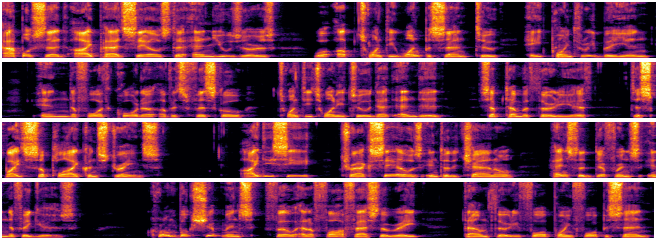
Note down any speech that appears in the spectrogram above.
Apple said iPad sales to end users were up 21% to 8.3 billion in the fourth quarter of its fiscal 2022 that ended September 30th, despite supply constraints. IDC tracks sales into the channel, hence the difference in the figures. Chromebook shipments fell at a far faster rate, down 34.4%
